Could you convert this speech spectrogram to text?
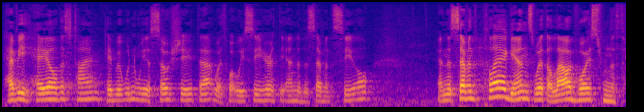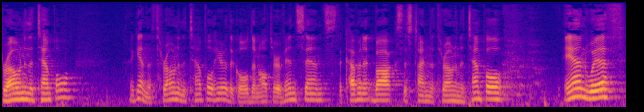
heavy hail this time. Okay, but wouldn't we associate that with what we see here at the end of the seventh seal? And the seventh plague ends with a loud voice from the throne in the temple. Again, the throne in the temple here, the golden altar of incense, the covenant box, this time the throne in the temple, and with,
